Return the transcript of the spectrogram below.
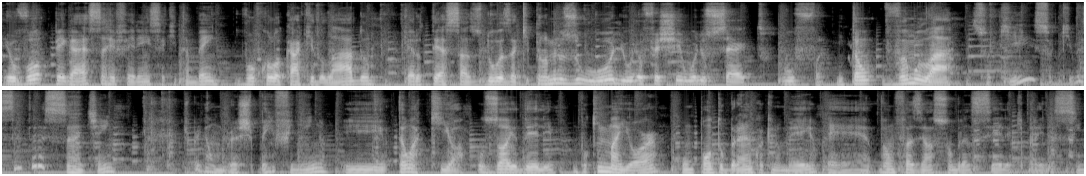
Eu vou pegar essa referência aqui também, vou colocar aqui do lado. Quero ter essas duas aqui, pelo menos o olho, eu fechei o olho certo. Ufa. Então, vamos lá. Isso aqui, isso aqui vai ser interessante, hein? Deixa eu pegar um brush bem fininho. E então aqui, ó, o zóio dele um pouquinho maior, com um ponto branco aqui no meio. É, vamos fazer uma sobrancelha aqui pra ele assim,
